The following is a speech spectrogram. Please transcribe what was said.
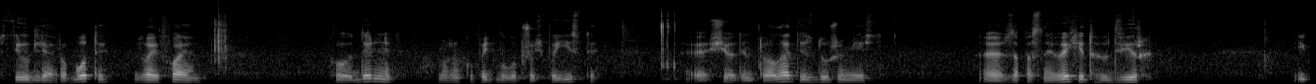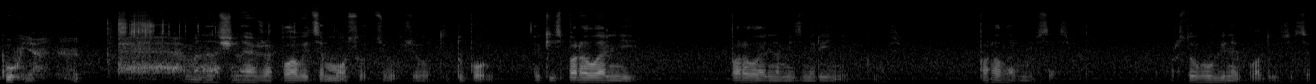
стіл для роботи з Wi-Fi, холодильник, можна купити було б щось поїсти. Е, Ще один туалет із душем є. Е, Запасний вихід в двір і кухня. У мене починає вже плавитися мозок тупо якийсь паралельний, паралельному ізміренні якомусь. Паралельний всесвіт. Просто в голові не вкладається це.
